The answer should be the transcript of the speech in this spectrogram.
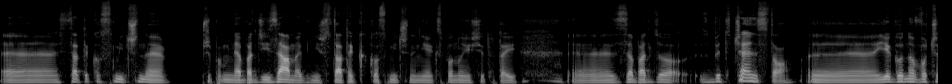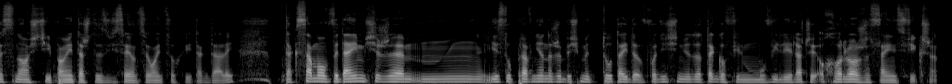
e, statek kosmiczny przypomina bardziej zamek niż statek kosmiczny, nie eksponuje się tutaj e, za bardzo, zbyt często e, jego nowoczesności, pamiętasz te zwisające łańcuchy i tak dalej. Tak samo wydaje mi się, że mm, jest uprawnione, żebyśmy tutaj do, w odniesieniu do tego filmu mówili raczej o horrorze science fiction.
